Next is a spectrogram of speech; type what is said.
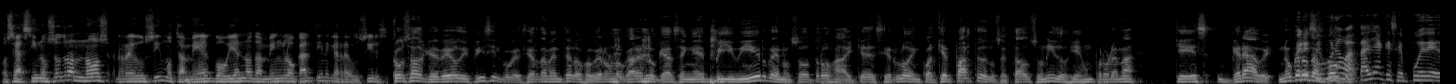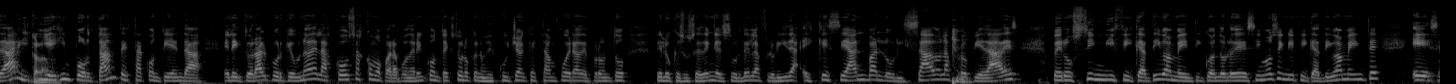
O sea, si nosotros nos reducimos, también el gobierno también local tiene que reducirse. Cosa que veo difícil porque ciertamente los gobiernos locales lo que hacen es vivir de nosotros, hay que decirlo, en cualquier parte de los Estados Unidos y es un problema que es grave. No Pero esa es una batalla que se puede dar y, es importante esta contienda electoral porque una de las cosas, como para poner en contexto lo que nos escuchan que están fuera de pronto de lo que sucede en el sur de la Florida, es que se han valorizado las propiedades, pero significativamente. Y cuando le decimos significativamente, es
